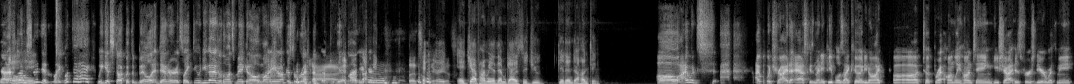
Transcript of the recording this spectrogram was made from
that's what I'm saying. I'm like, what the heck? We get stuck with the bill at dinner. It's like, dude, you guys are the ones making all the money, and I'm just a rookie. That's hilarious. Hey, hey, Jeff, how many of them guys did you get into hunting? Oh, I would. I would try to ask as many people as I could. You know, I uh, took Brett Hundley hunting. He shot his first deer with me.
